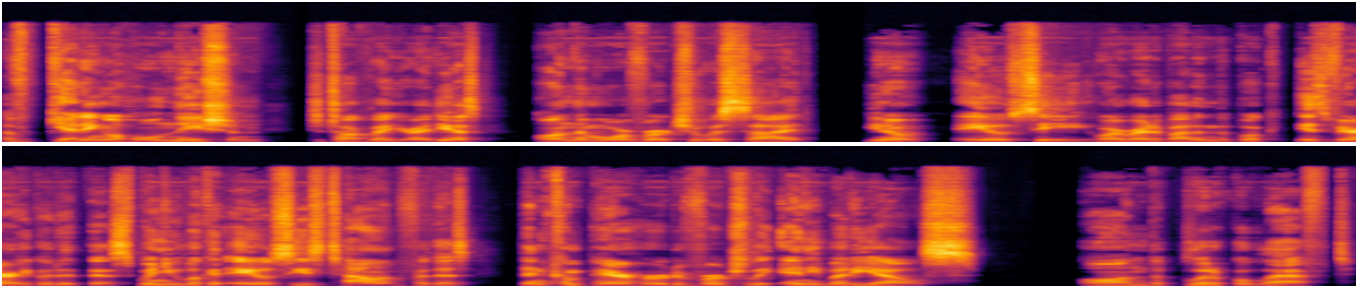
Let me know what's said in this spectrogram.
of getting a whole nation to talk about your ideas. On the more virtuous side, you know, AOC, who I write about in the book, is very good at this. When you look at AOC's talent for this, then compare her to virtually anybody else on the political left.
